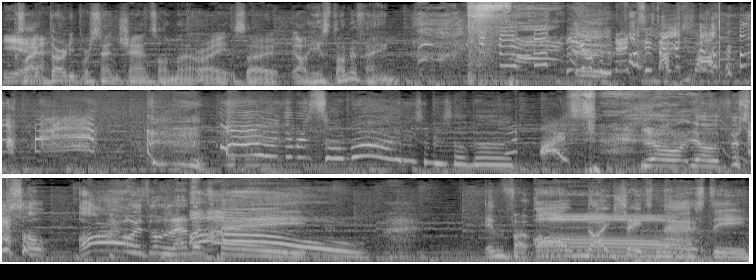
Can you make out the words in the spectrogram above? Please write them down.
Because I have thirty percent chance on that, right? So oh, he's Thunderfang. oh, he's gonna be so mad. He's gonna be so mad. Yo, yo, this is so. Oh, it's a levitate. Oh! Info. Oh, Nightshade's Oh. nasty.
